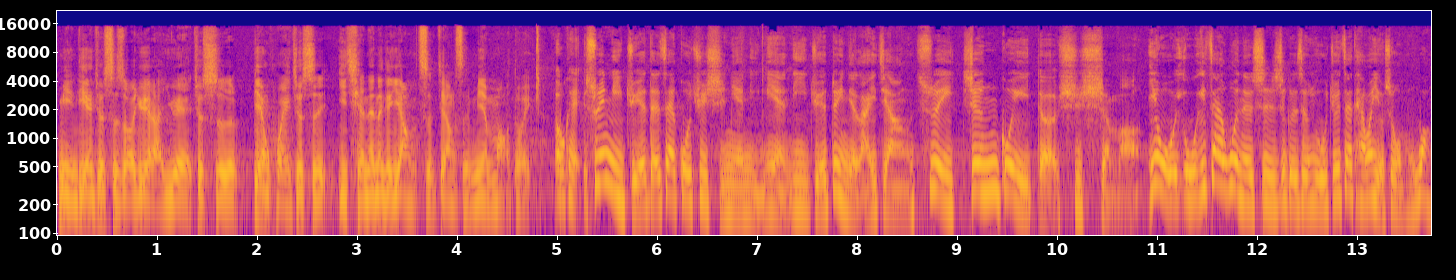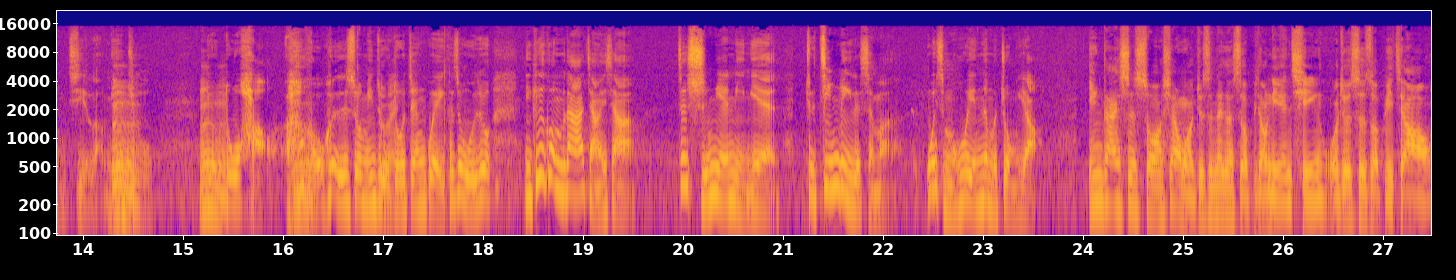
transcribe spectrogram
缅甸就是说越来越就是变回就是以前的那个样子这样子面貌对。OK，所以你觉得在过去十年里面，你觉得对你来讲最珍贵的是什么？因为我我一再问的是这个争议，我觉得在台湾有时候我们忘记了民主有多好，或者是说民主有多珍贵。可是我就你可以跟我们大家讲一下，这十年里面就经历了什么，为什么会那么重要？应该是说，像我就是那个时候比较年轻，我就是说比较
